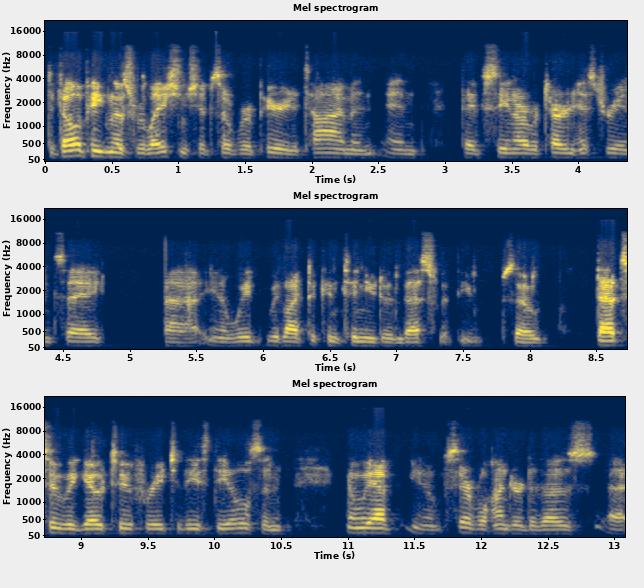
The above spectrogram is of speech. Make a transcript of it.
developing those relationships over a period of time, and and they've seen our return history and say, uh, you know, we'd we'd like to continue to invest with you. So that's who we go to for each of these deals, and and we have you know several hundred of those uh,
